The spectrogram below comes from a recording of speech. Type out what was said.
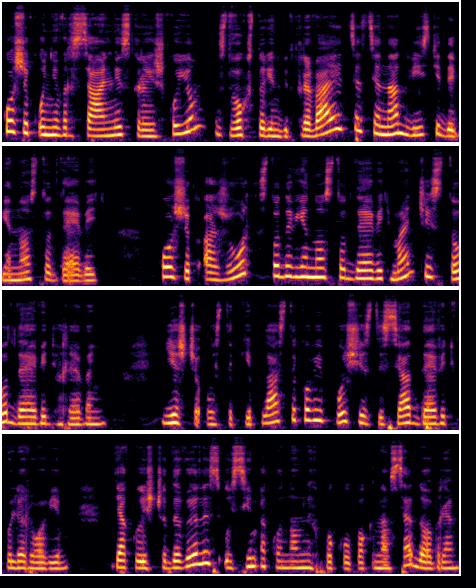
Кошик універсальний з кришкою. З двох сторін відкривається ціна 299. Кошик ажур 199, менший 109 гривень. Є ще ось такі пластикові по 69 кольорові. Дякую, що дивились усім економних покупок. На все добре!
